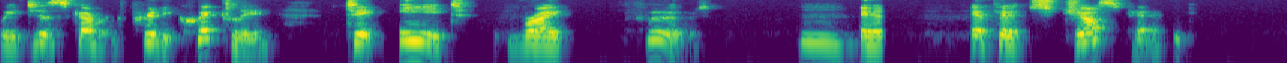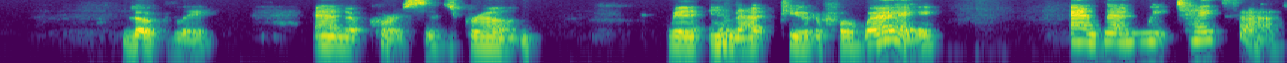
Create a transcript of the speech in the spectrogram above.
we discovered pretty quickly to eat right food. Mm. If it's just picked locally, and of course it's grown in that beautiful way, and then we take that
